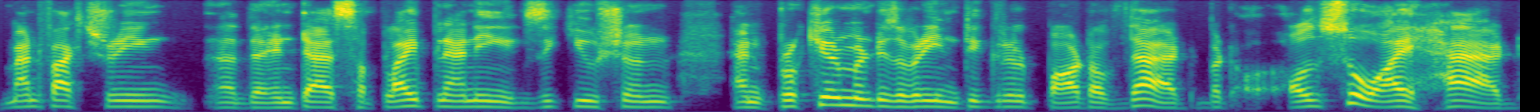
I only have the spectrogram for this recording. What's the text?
manufacturing uh, the entire supply planning execution and procurement is a very integral part of that but also i had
